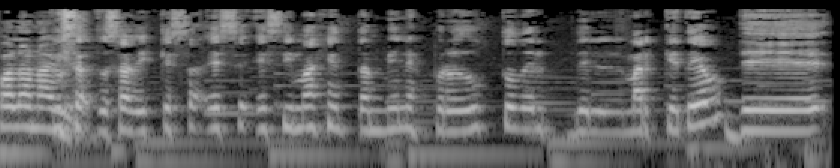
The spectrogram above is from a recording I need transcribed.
Para la ¿Tú, Navidad. tú sabes que esa, ese- esa imagen también es producto del, del marqueteo? De,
